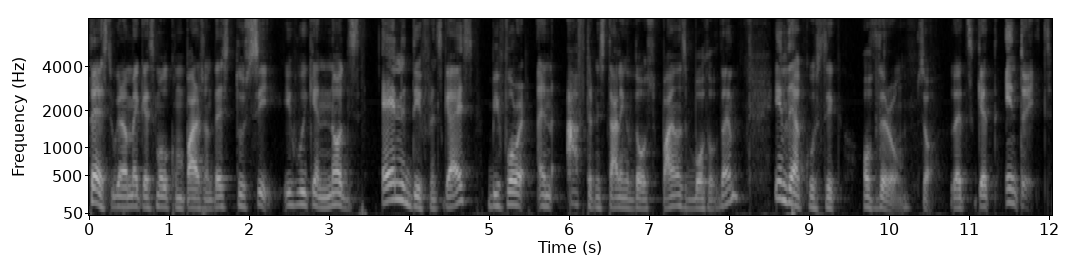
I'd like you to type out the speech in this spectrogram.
test, we're gonna make a small comparison test to see if we can notice any difference guys before and after installing those panels both of them in the acoustic of the room. So let's get into it.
